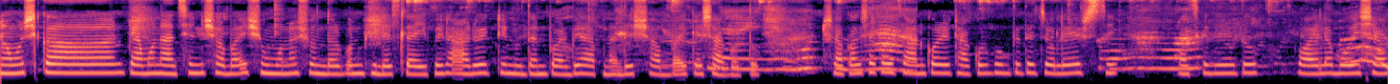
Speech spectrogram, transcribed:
নমস্কার, কেমন আছেন সবাই? সুমনা সুন্দরবন ভিলেজ লাইফের আরও একটি নূতন পর্বে আপনাদের সবাইকে স্বাগত। সকাল সকাল চান করে ঠাকুর ভক্তিতে চলে এসেছি। আজকে যেহেতু পয়লা বৈশাখ,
